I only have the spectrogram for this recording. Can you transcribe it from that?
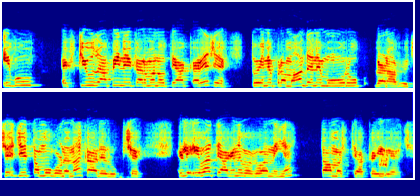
એવું એક્સક્યુઝ આપીને કર્મનો ત્યાગ કરે છે, તો એને પ્રમાદ અને મોહરૂપ ગણાવ્યું છે, જે તમોગુણના કાર્યરૂપ છે. એટલે એવા ત્યાગને ભગવાન અહીંયા તામસ ત્યાગ કહી રહ્યા છે.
